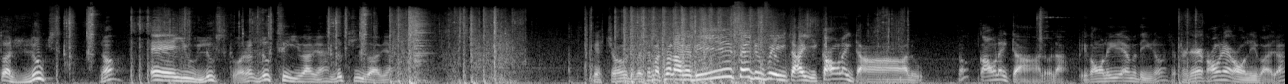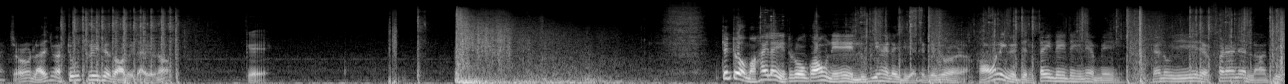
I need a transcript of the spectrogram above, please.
သူက looks နော် AU looks ကောနော် Lucky ပါဗျာ Lucky ပါဗျာ ကဲကျွန်တော်တို့ဒီဘက်မှာထွက်လာခဲ့ပြီ face to face တားရေကောင်းလိုက်တာလို့နော်ကောင်းလိုက်တာလို့လားဒီကောင်လေးလည်းမသိဘူးနော်တကယ်ကောင်းတဲ့ကောင်လေးပါဗျာကျွန်တော်တို့လာဒီမှာ2 3ဖြစ်သွားပြီလိုက်လို့နော်ကဲ TikTok မှာ highlight တွေတော်တော်ကောင်းတယ်လူကြီး highlight တွေကတကယ်ပြောတာခေါင်းနေပဲပြတိန်တိန်တိန်နဲ့မင်းကန်လိုရေးတဲ့ friend နဲ့လာပြည့်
